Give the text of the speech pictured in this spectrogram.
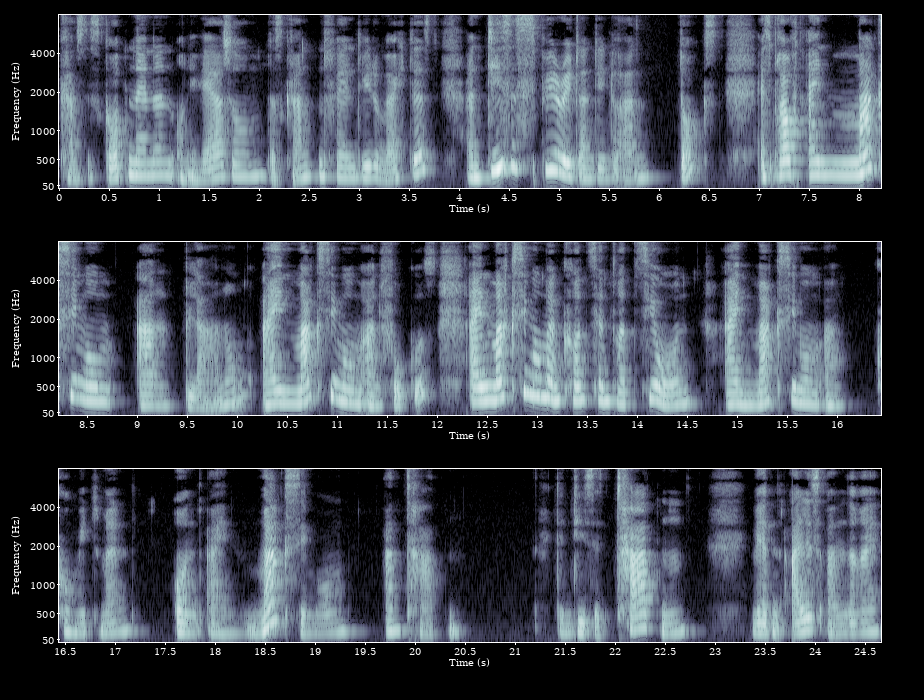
kannst es Gott nennen, Universum, das Quantenfeld, wie du möchtest, an diesen Spirit, an den du andockst. Es braucht ein Maximum an Planung, ein Maximum an Fokus, ein Maximum an Konzentration, ein Maximum an Commitment und ein Maximum an Taten. Denn diese Taten werden alles andere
